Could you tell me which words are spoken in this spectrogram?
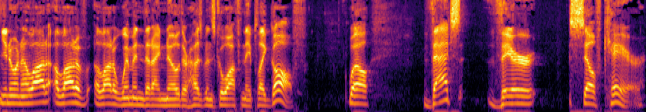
you know, and a lot, a lot of, a lot of women that I know, their husbands go off and they play golf. Well, that's their self care.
